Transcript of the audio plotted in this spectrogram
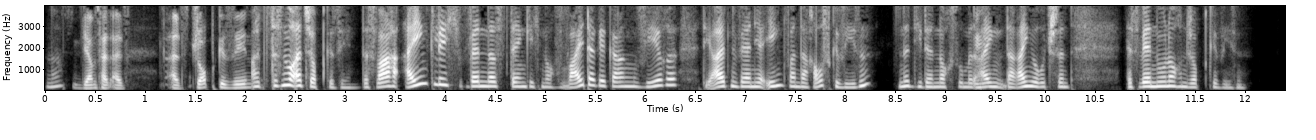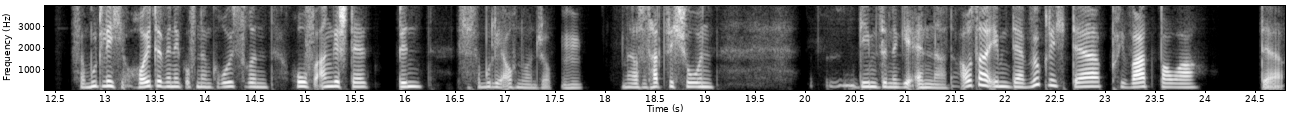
Die haben es halt als, als Job gesehen. Also das nur als Job gesehen. Das war eigentlich, wenn das, denke ich, noch weitergegangen wäre, die Alten wären ja irgendwann da raus gewesen, ne, die dann noch so mit Mhm. eigen, da reingerutscht sind. Es wäre nur noch ein Job gewesen. Vermutlich heute, wenn ich auf einem größeren Hof angestellt bin, ist es vermutlich auch nur ein Job. Mhm. Also es hat sich schon in dem Sinne geändert. Außer eben der wirklich der Privatbauer, der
